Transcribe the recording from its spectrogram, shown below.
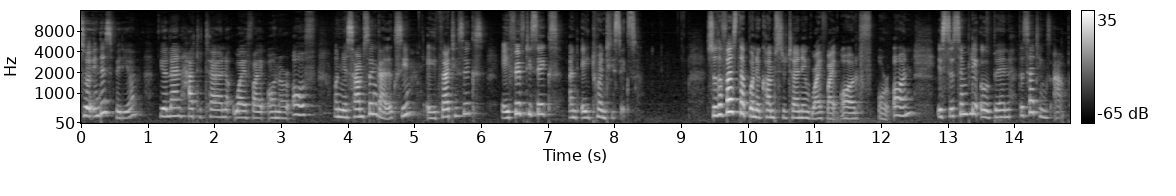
So in this video, you'll learn how to turn Wi-Fi on or off on your Samsung Galaxy A36, A56 and A26. So the first step when it comes to turning Wi-Fi off or on is to simply open the settings app.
